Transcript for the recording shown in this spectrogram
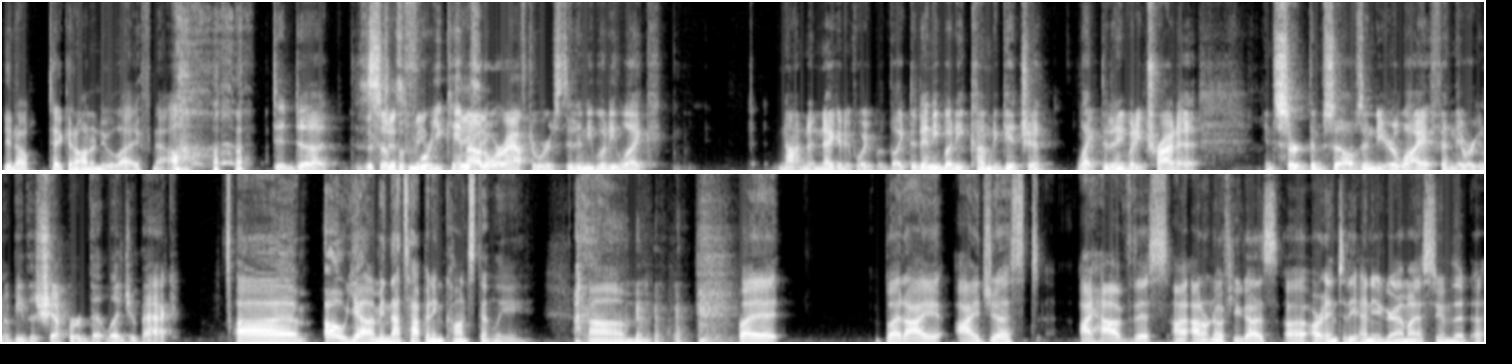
you know taking on a new life now. Did uh so before me, you came Casey? out or afterwards did anybody like not in a negative way but like did anybody come to get you? Like did anybody try to insert themselves into your life and they were going to be the shepherd that led you back um oh yeah i mean that's happening constantly um, but but I I just I have this. I, I don't know if you guys uh, are into the Enneagram. I assume that uh,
